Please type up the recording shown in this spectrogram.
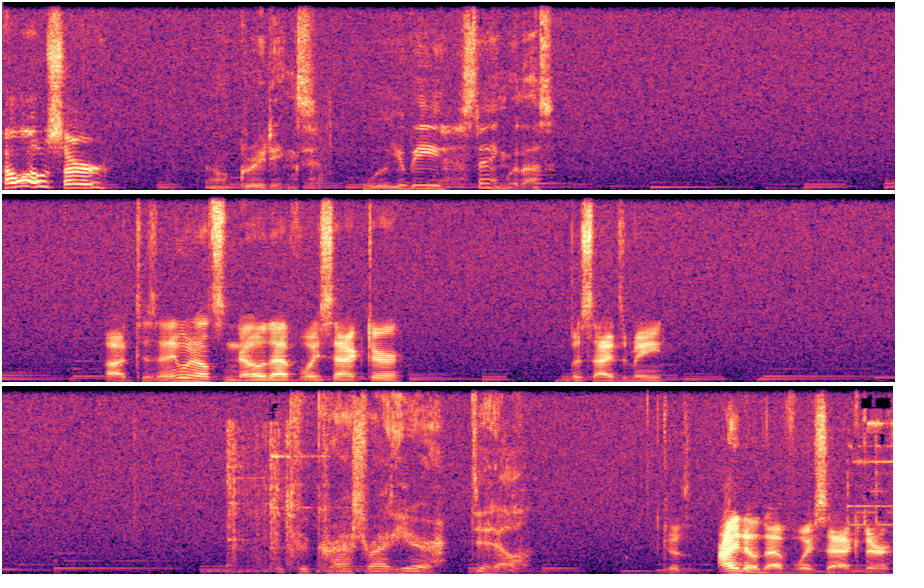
Hello, sir. Oh, greetings. Will you be staying with us? Uh, does anyone else know that voice actor? Besides me. It could crash right here. Ditto. Because I know that voice actor.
